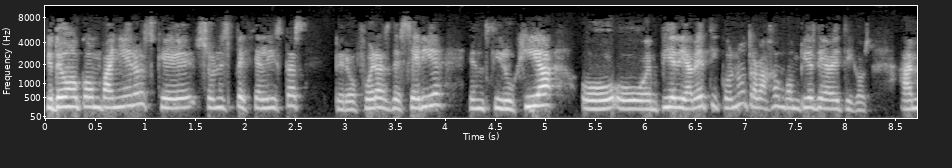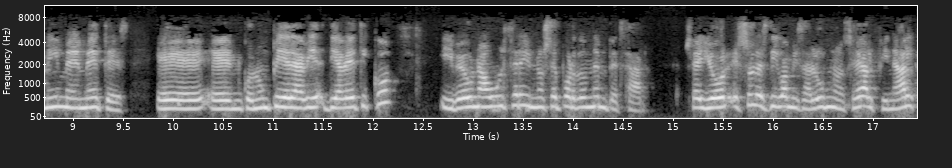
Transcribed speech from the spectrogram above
yo tengo compañeros que son especialistas, pero fueras de serie, en cirugía o, en pie diabético, ¿no? Trabajan con pies diabéticos. A mí me metes eh, con un pie diabético y veo una úlcera y no sé por dónde empezar. O sea, yo eso les digo a mis alumnos, ¿eh? Al final,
